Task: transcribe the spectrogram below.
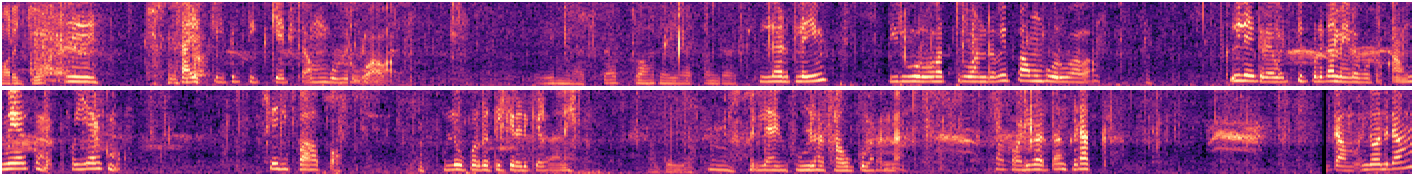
மறைச்சு ம். சைக்கிளுக்கு டிக்கெட் ஐம்பது ரூபாவா என்னத்த பாறையா பண்டாட்டி எல்லா இடத்துலையும் இருபது ரூபா பத்து ரூபான்றவே இப்போ ஐம்பது ரூபாவா? கீழே இருக்கிற வெட்டி போட்டு தான் மேலே போட்டிருக்கான். உண்மையாக இருக்குமோ? பொய்யா இருக்குமோ? சரி பார்ப்போம். உள்ளே போகிறத டிக்கெட் எடுக்கல தானே? இல்லை ஃபுல்லாக சவுக்கு மரம் தான். பார்க்க வடிவாக தான் கிடக்கு இங்கே வந்துட்டோம்?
